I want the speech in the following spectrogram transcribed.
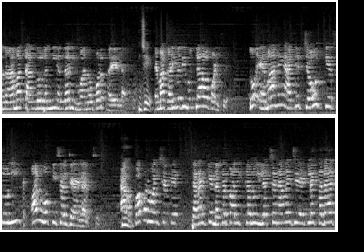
અનામત આંદોલનની અંદર યુવાનો પર થયેલા છે. એમાં ઘણી બધી મહિલાઓ પણ છે. તો એમાંની આજે ચૌદ કેસોની અનઓફિશિયલ જાહેરાત છે. આ પણ હોઈ શકે કારણ કે નગરપાલિકાનું ઇલેક્શન આવે છે એટલે કદાચ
